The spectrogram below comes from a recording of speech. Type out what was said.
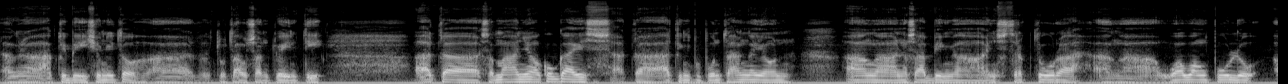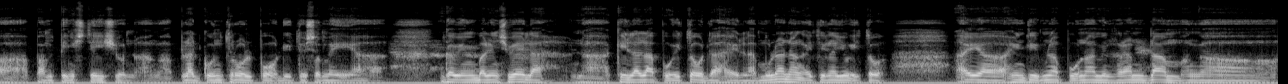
ang uh, activation nito uh, 2020 at uh, samahan niyo ako guys at uh, ating pupuntahan ngayon ang uh, nasabing uh, instruktura ang uh, Wawang Pulo uh, pumping station. Ang uh, flood control po dito sa may uh, gawing Valenzuela na kilala po ito dahil uh, mula nang itinayo ito ay uh, hindi na po namin ramdam ang uh,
